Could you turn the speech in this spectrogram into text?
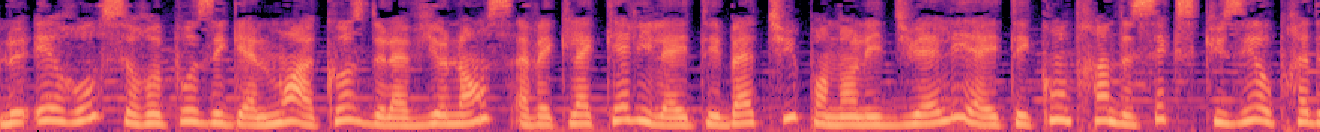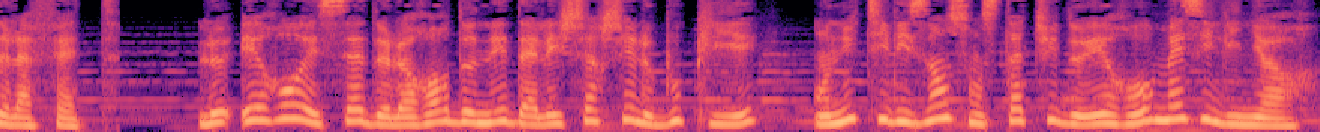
Le héros se repose également à cause de la violence avec laquelle il a été battu pendant les duels et a été contraint de s'excuser auprès de la fête. Le héros essaie de leur ordonner d'aller chercher le bouclier, en utilisant son statut de héros mais il l'ignore.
